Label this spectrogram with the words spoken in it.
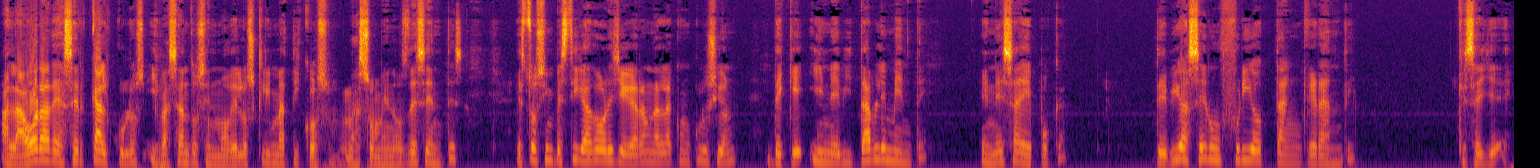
A la hora de hacer cálculos y basándose en modelos climáticos más o menos decentes, estos investigadores llegaron a la conclusión de que inevitablemente en esa época debió hacer un frío tan grande que se,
